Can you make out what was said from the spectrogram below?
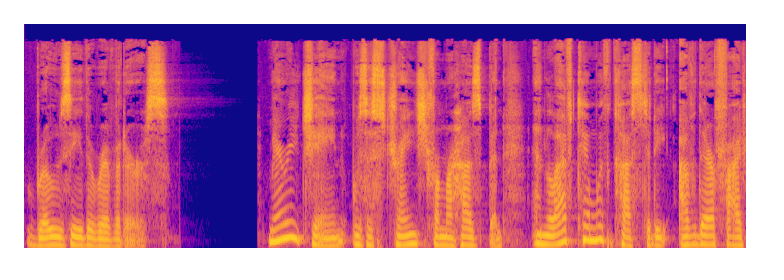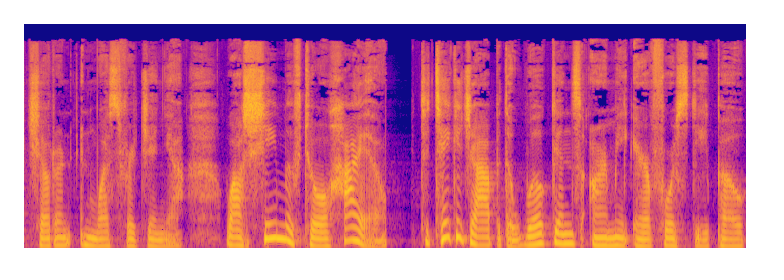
Rosie the Riveters. Mary Jane was estranged from her husband and left him with custody of their five children in West Virginia, while she moved to Ohio to take a job at the Wilkins Army Air Force Depot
